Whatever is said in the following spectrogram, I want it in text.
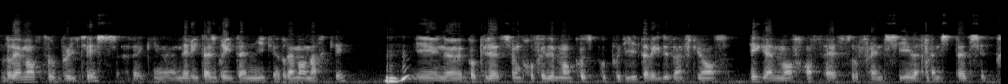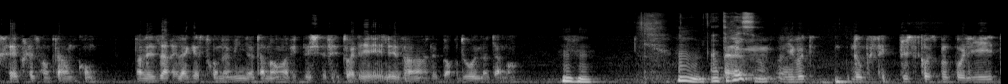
vraiment so british, avec un héritage britannique vraiment marqué mhm. et une population profondément cosmopolite avec des influences également françaises, au Frenchy. La French Touch est très présente à Hong Kong dans les arts et la gastronomie notamment, avec les chefs étoilés et les vins, le Bordeaux notamment. Mhm. Hum, intéressant. Euh, au niveau donc c'est plus cosmopolite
